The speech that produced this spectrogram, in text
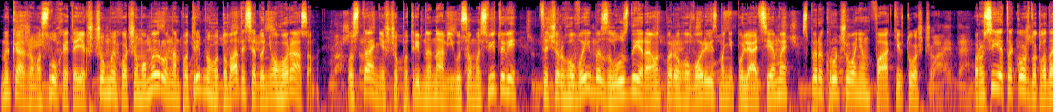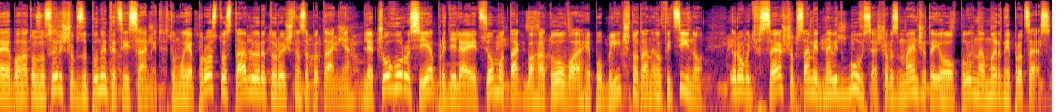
Ми кажемо: слухайте, якщо ми хочемо миру, нам потрібно готуватися до нього разом. Останнє, що потрібне нам і усьому світові, це черговий безглуздий раунд переговорів з маніпуляціями, з перекручуванням фактів тощо. Росія також докладає багато зусиль, щоб зупинити цей саміт. Тому я просто ставлю риторичне запитання: для чого Росія приділяє цьому так багато уваги публічно та неофіційно, і робить все, щоб саміт не відбувся, щоб зменшити його вплив на мирний процес.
